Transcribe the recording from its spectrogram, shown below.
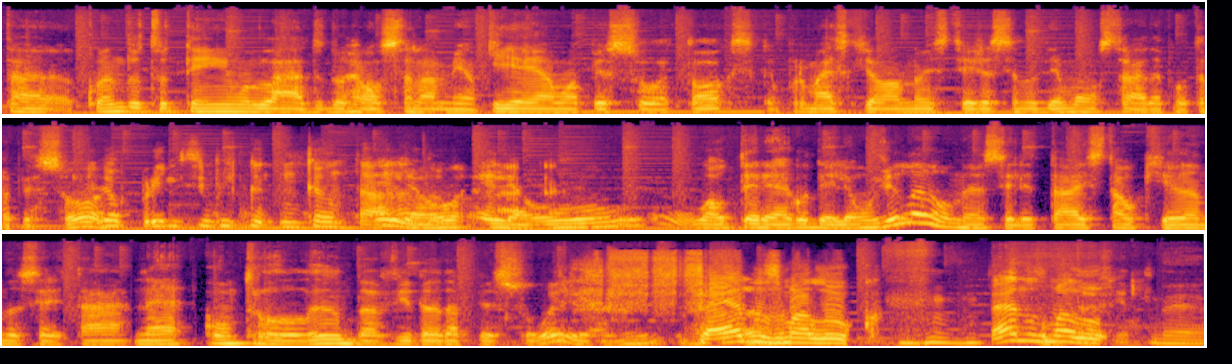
tá. Quando tu tem um lado do relacionamento que é uma pessoa tóxica, por mais que ela não esteja sendo demonstrada pra outra pessoa, Ele é o príncipe encan- encantado. ele é, o, ele é o, o alter ego dele é um vilão, né? Se ele tá stalkeando, se ele tá, né, controlando a vida da pessoa, ele é um. Fé nos malucos. Fé nos malucos. É.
